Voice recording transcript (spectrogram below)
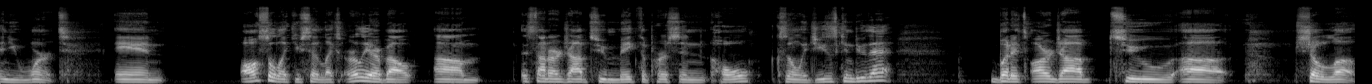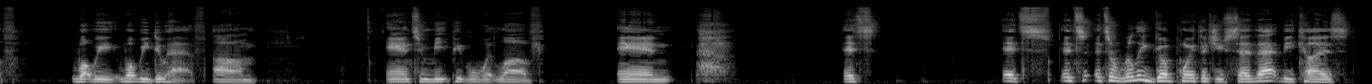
and you weren't. And also, like you said, Lex earlier about um, it's not our job to make the person whole because only Jesus can do that. But it's our job to uh, show love, what we what we do have, um, and to meet people with love, and it's it's it's it's a really good point that you said that because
